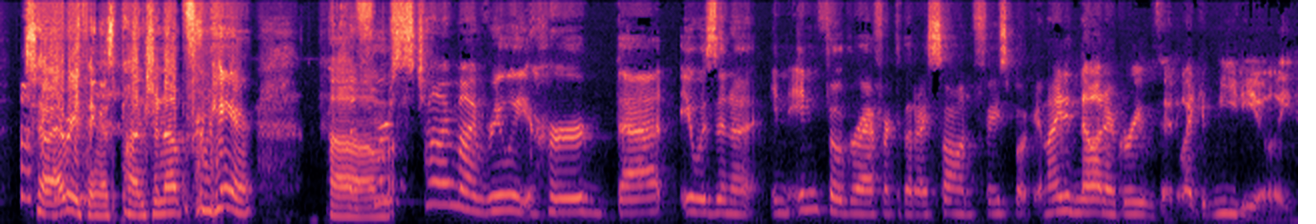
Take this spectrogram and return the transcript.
so everything is punching up from here um, the first time I really heard that, it was in a an infographic that I saw on Facebook, and I did not agree with it like immediately.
